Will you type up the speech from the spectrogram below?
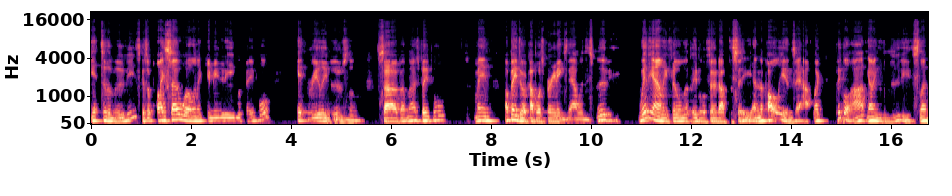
get to the movies because it plays so well in a community with people, it really moves them. So, but most people I mean, I've been to a couple of screenings now with this movie. We're the only film that people have turned up to see, and Napoleon's out. Like people aren't going to the movies. Like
